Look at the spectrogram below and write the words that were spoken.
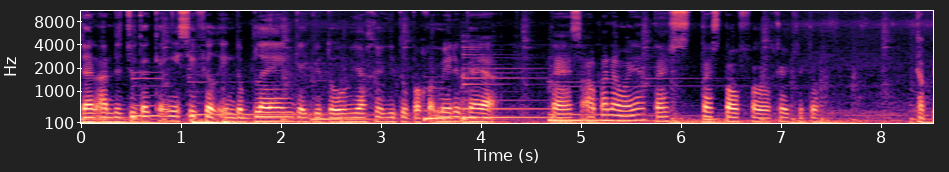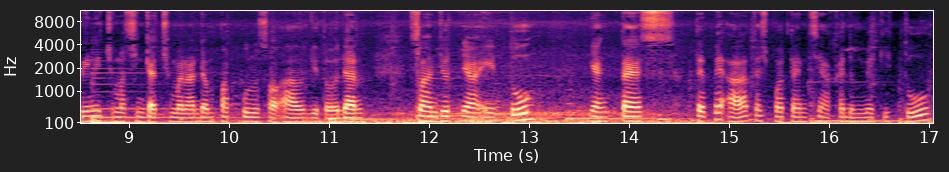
dan ada juga kayak ngisi fill in the blank kayak gitu. Ya kayak gitu. Pokok mirip kayak tes apa namanya? Tes tes TOEFL kayak gitu. Tapi ini cuma singkat cuma ada 40 soal gitu. Dan selanjutnya itu yang tes TPA tes potensi akademik itu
